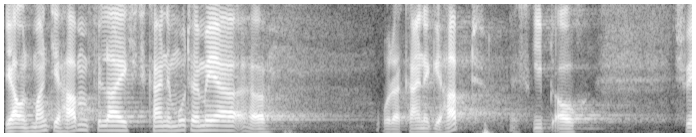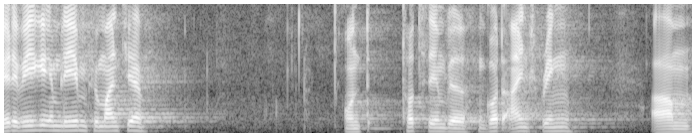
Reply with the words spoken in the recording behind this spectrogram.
Ja, und manche haben vielleicht keine Mutter mehr äh, oder keine gehabt. Es gibt auch schwere Wege im Leben für manche. Und trotzdem will Gott einspringen, ähm,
